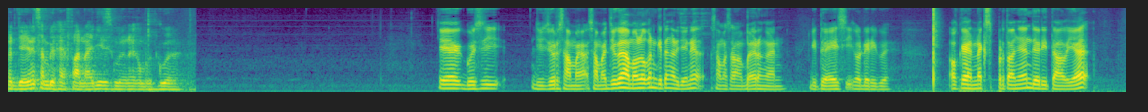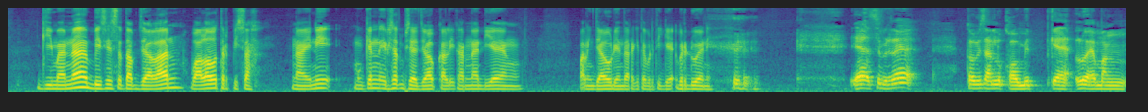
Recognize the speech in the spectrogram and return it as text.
ngerjainnya sambil have fun aja sih sebenarnya menurut gue. Ya gue sih jujur sama sama juga sama lo kan kita ngerjainnya sama-sama bareng kan. Gitu aja sih kalau dari gue. Oke, next pertanyaan dari Talia. Gimana bisnis tetap jalan walau terpisah? Nah, ini mungkin Irsyad bisa jawab kali karena dia yang paling jauh di antara kita bertiga berdua nih. ya sebenarnya kalau misalnya lu komit kayak lu emang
